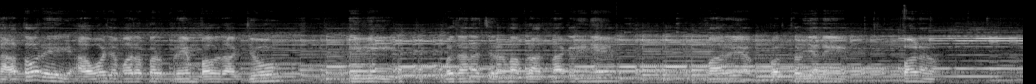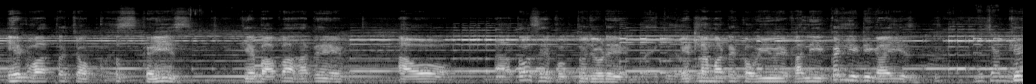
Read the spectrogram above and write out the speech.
નાતો રહે આવો જ અમારા પર પ્રેમ ભાવ રાખજો. એવી બધાના ચરણમાં પ્રાર્થના કરીને મારે વક્તવ્યને પણ એક વાત તો ચોક્કસ કહીશ કે બાપા હાથે આવો નાતો છે ભક્તો જોડે. એટલા માટે કવિઓએ ખાલી એક જ લીટી ગાઈ કે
